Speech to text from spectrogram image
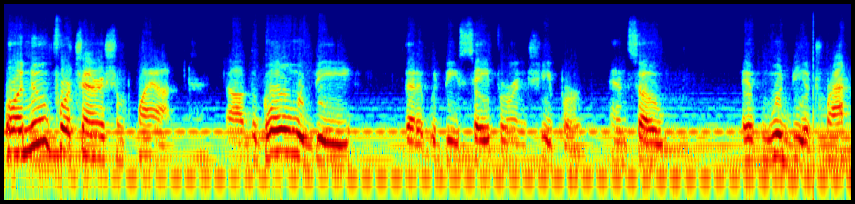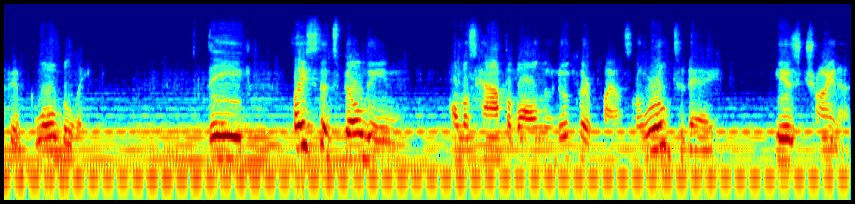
Well, a new fourth generation plant, uh, the goal would be that it would be safer and cheaper, and so it would be attractive globally. The place that's building almost half of all new nuclear plants in the world today is China.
